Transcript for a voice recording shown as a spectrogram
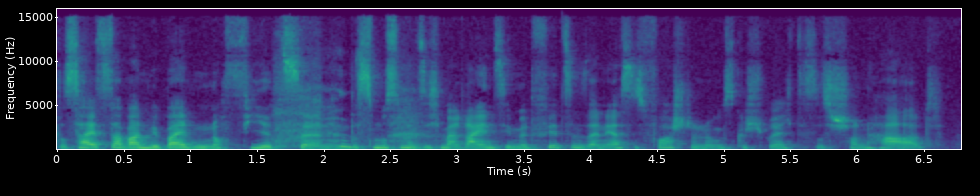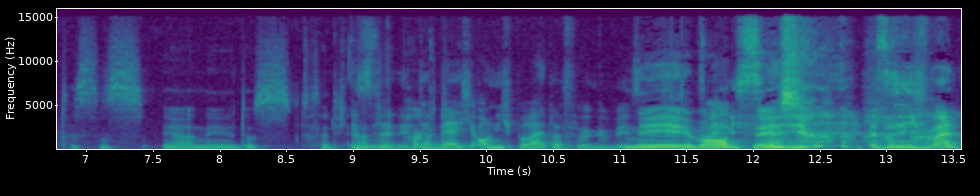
Das heißt, da waren wir beide noch 14. Das muss man sich mal reinziehen. Mit 14 sein erstes Vorstellungsgespräch, das ist schon hart. Das ist, ja, nee, das, das hätte ich gar Also da, nicht gepackt. da wäre ich auch nicht bereit dafür gewesen. Nee, überhaupt nicht. sagen. Also ich meine,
